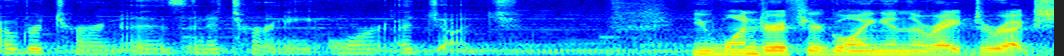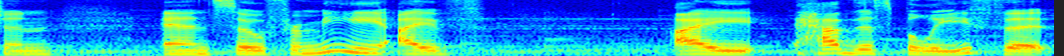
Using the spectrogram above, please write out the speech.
I would return as an attorney or a judge. You wonder if you're going in the right direction. And so for me, I've I have this belief that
